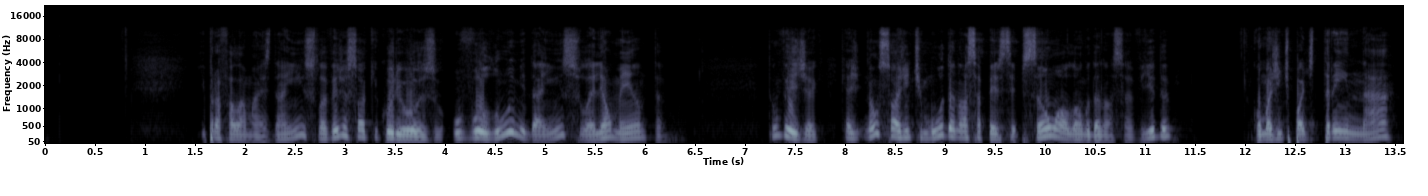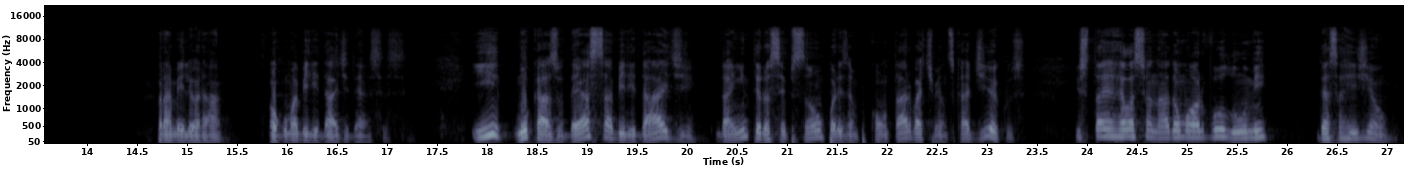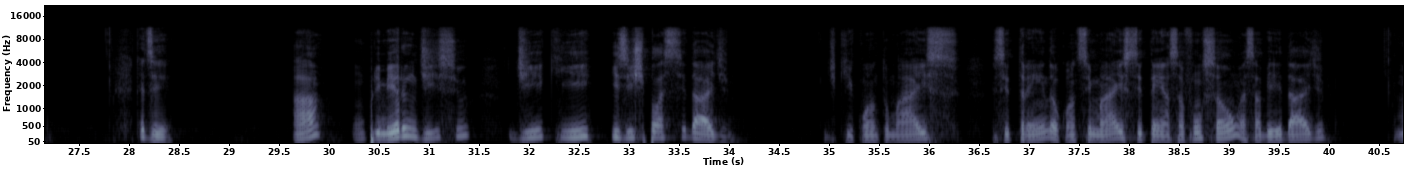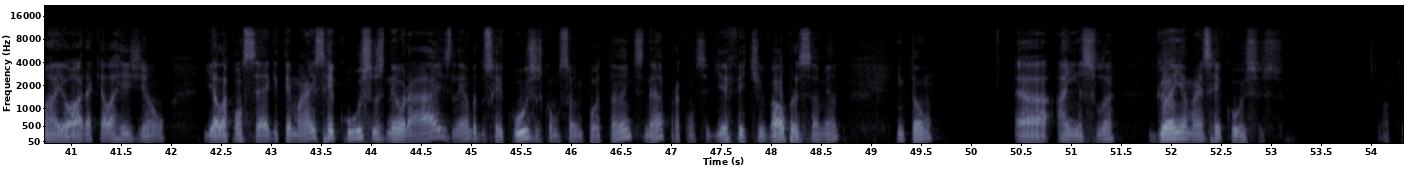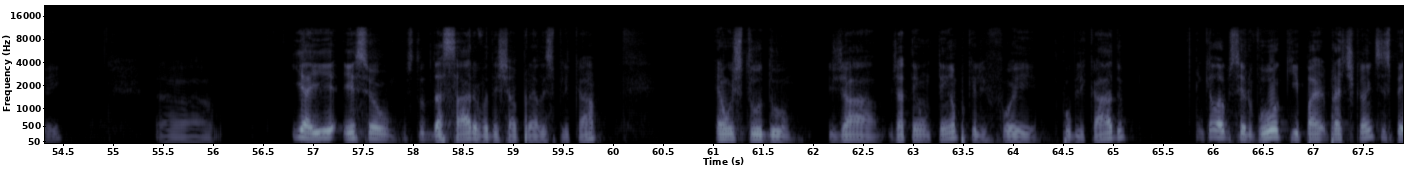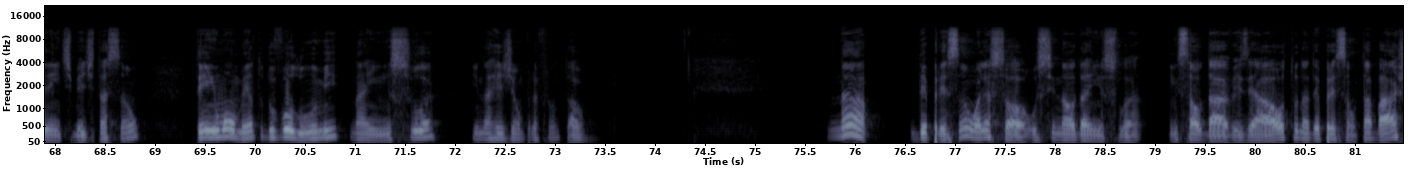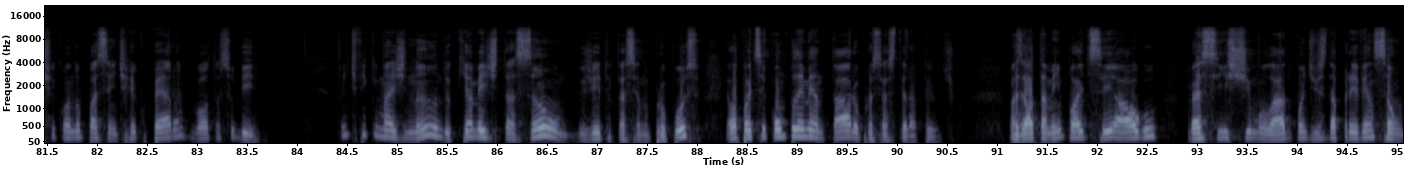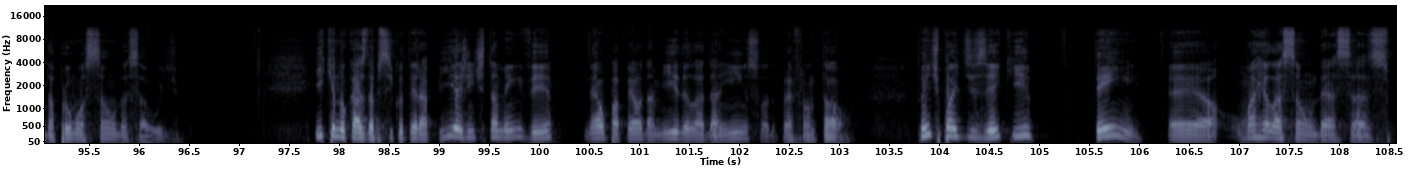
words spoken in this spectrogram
E para falar mais da ínsula, veja só que curioso, o volume da ínsula ele aumenta. Então veja, que não só a gente muda a nossa percepção ao longo da nossa vida, como a gente pode treinar para melhorar alguma habilidade dessas. E, no caso dessa habilidade da interocepção, por exemplo, contar batimentos cardíacos, isso está relacionado ao maior volume dessa região. Quer dizer, há um primeiro indício de que existe plasticidade, de que quanto mais se treina, ou quanto mais se tem essa função, essa habilidade, maior aquela região e ela consegue ter mais recursos neurais, lembra dos recursos, como são importantes né, para conseguir efetivar o processamento. Então, a ínsula ganha mais recursos. Ok? Uh, e aí, esse é o estudo da Sara, vou deixar para ela explicar. É um estudo, já, já tem um tempo que ele foi publicado, em que ela observou que praticantes experientes de meditação têm um aumento do volume na ínsula e na região pré-frontal. Na depressão, olha só, o sinal da ínsula em saudáveis é alto, na depressão está baixo, e quando o paciente recupera, volta a subir. Então, a gente fica imaginando que a meditação, do jeito que está sendo proposto, ela pode ser complementar ao processo terapêutico. Mas ela também pode ser algo para se estimular do ponto de vista da prevenção, da promoção da saúde. E que, no caso da psicoterapia, a gente também vê né, o papel da amígdala, da ínsula, do pré-frontal. Então, a gente pode dizer que tem é, uma relação dessas,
